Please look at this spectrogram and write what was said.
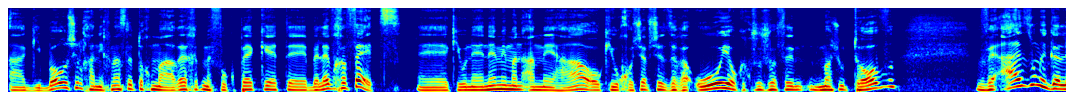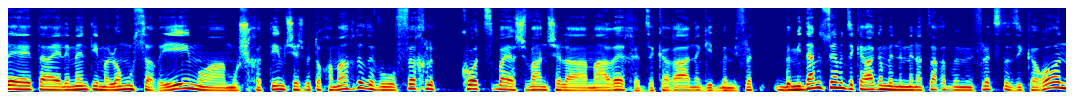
הגיבור שלך נכנס לתוך מערכת מפוקפקת אה, בלב חפץ, אה, כי הוא נהנה ממנעמיה, או כי הוא חושב שזה ראוי, או כי הוא חושב שהוא עושה משהו טוב. ואז הוא מגלה את האלמנטים הלא מוסריים או המושחתים שיש בתוך המערכת הזה, והוא הופך לקוץ בישבן של המערכת. זה קרה, נגיד, במפלט... במידה מסוימת זה קרה גם במנצחת במפלצת הזיכרון.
